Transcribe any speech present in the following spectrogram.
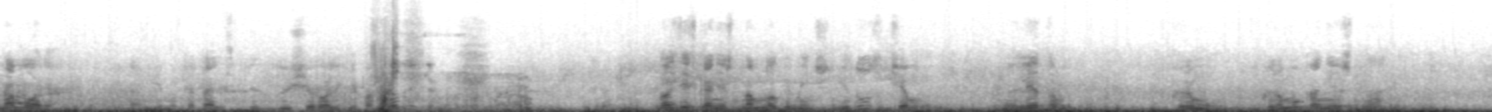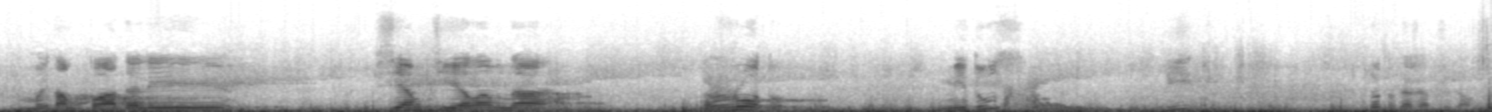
На море, там, где мы катались в предыдущие ролики, посмотрите. Но здесь, конечно, намного меньше медуз, чем летом Крыму. В Крыму, конечно, мы там падали всем телом на роту медуз и кто-то даже обжигался.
